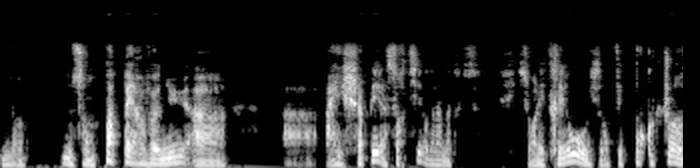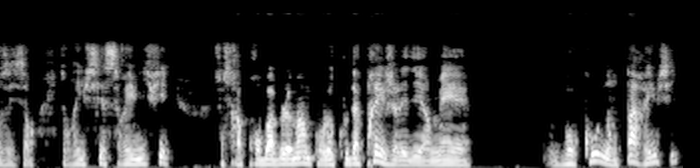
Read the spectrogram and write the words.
ne sont pas parvenus à, à, échapper, à sortir de la matrice. Ils sont allés très haut, ils ont fait beaucoup de choses, ils, ils ont réussi à se réunifier. Ce sera probablement pour le coup d'après, j'allais dire, mais beaucoup n'ont pas réussi,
